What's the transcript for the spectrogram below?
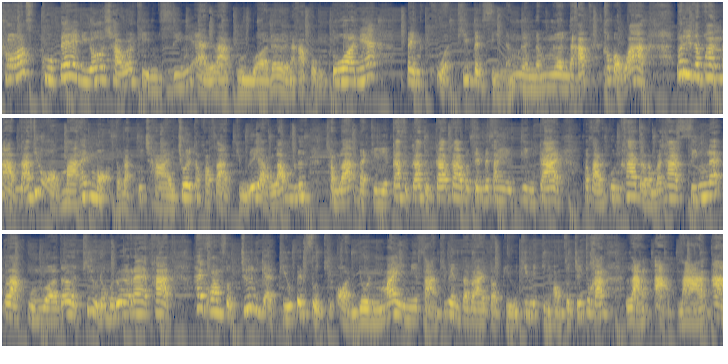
ทรอสคูเป้ดิโอชาวเวอร์ครีมซิงแอนด์ลากูนวอเตอร์นะครับผมตัวเนี้ย เป็นขวดที่เป็นสีน้ำเงินน้ำเงินนะครับเขาบอกว่าผลิตภัณฑ์อาบน้ำที่ออกมาให้เหมาะสำหรับผู้ชาย ช่วยทำความสะอาดผิวได้อย่างล้ำลึกชำระแบคทีเรีย 99.99%เป็นสารกินกายผสานคุณค่าจากธรรมชาติซิงค์และลากูนวอเตอร์ที่อุดมไปด้วยแร่ธาตุให้ความสดชื่นแก่ผิวเป็นสูตรที่อ่อนโยนไม่มีสารที่เป็นอันตรายต่อผิวที่มีกลิ่นหอมสดชื่นทุกครั้งหลังอาบน้ำอะ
